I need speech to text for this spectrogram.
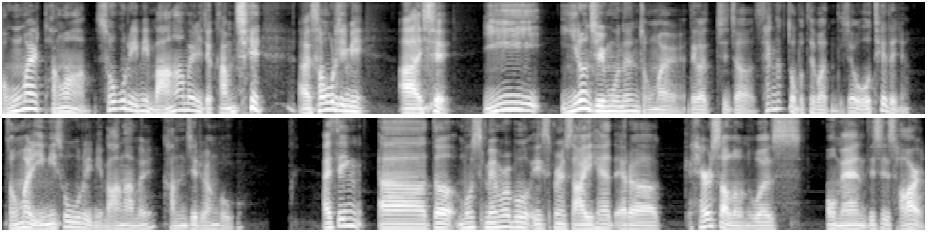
정말 당황함, 속으로 이미 망함을 이제 감지, 아, 속으로 이미 아 이제 이 이런 질문은 정말 내가 진짜 생각도 못 해봤는데 저 어떻게 되냐? 정말 이미 속으로 이미 망함을 감지를 한 거고. I think uh, the most memorable experience I had at a hair salon was, oh man, this is hard.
